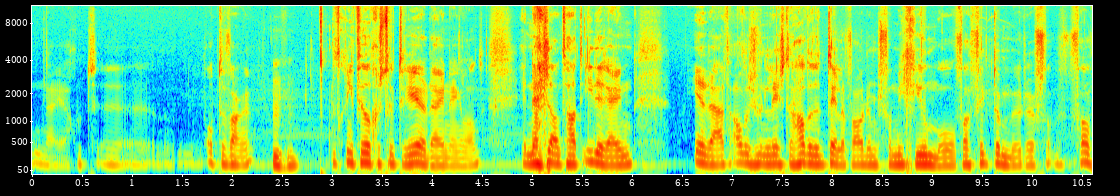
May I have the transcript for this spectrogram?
nou ja, goed, eh, op te vangen. Mhm. Het ging veel gestructureerder daar in Engeland. In Nederland had iedereen, inderdaad, alle journalisten hadden de telefoonnummers van Michiel Mol, van Victor Mudder, van Van,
